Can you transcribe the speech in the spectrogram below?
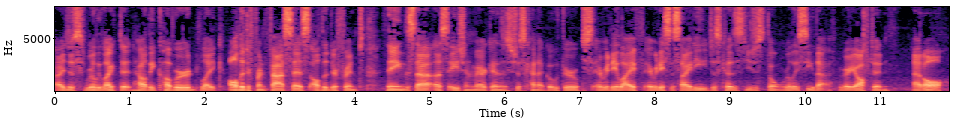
I just really liked it how they covered like all the different facets, all the different things that us Asian Americans just kind of go through, just everyday life, everyday society. Just because you just don't really see that very often at all,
